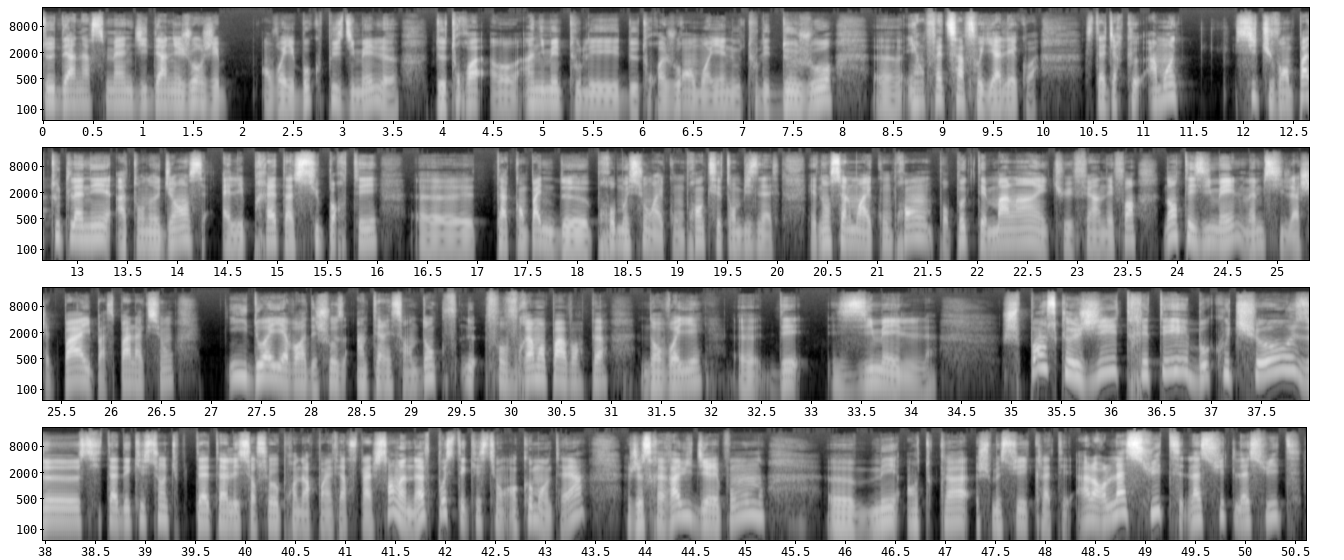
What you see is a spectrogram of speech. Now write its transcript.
deux dernières semaines, dix derniers jours, j'ai envoyé beaucoup plus d'emails, euh, deux, trois, euh, un email tous les deux, trois jours en moyenne ou tous les deux jours. Euh, et en fait, ça, faut y aller, quoi. C'est-à-dire que, à moins que si tu vends pas toute l'année à ton audience, elle est prête à supporter ta campagne de promotion. Elle comprend que c'est ton business. Et non seulement elle comprend, pour peu que tu es malin et que tu aies fait un effort, dans tes emails, même s'il n'achète pas, il passe pas l'action, il doit y avoir des choses intéressantes. Donc, il ne faut vraiment pas avoir peur d'envoyer euh, des emails. Je pense que j'ai traité beaucoup de choses. Euh, si tu as des questions, tu peux peut-être aller sur solopreneur.fr slash 129. Pose tes questions en commentaire. Je serai ravi d'y répondre. Euh, mais en tout cas, je me suis éclaté. Alors la suite, la suite, la suite.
